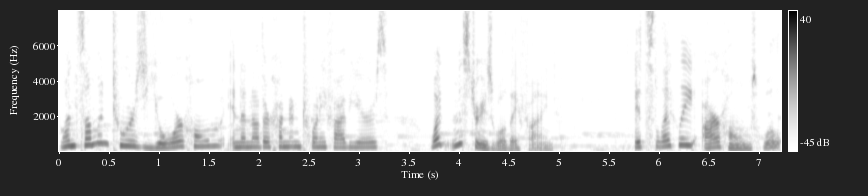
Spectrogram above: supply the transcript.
When someone tours your home in another 125 years, what mysteries will they find? It's likely our homes will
